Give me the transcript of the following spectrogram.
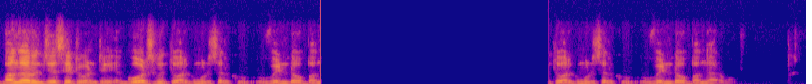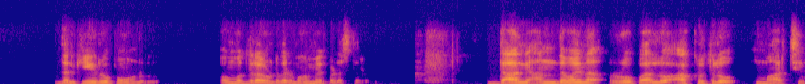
బంగారం చేసేటువంటి గోల్డ్ స్మిత్ వారికి మూడు సరుకు వెండో బంగారం. వారికి మూడు సరుకు వెండో బంగారం. దానికి ఏ రూపం ఉండదు. ఓ ముద్ర ఉంటుంది అది మొహం మీద పడేస్తారు. దాన్ని అందమైన రూపాల్లో ఆకృతిలో మార్చి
